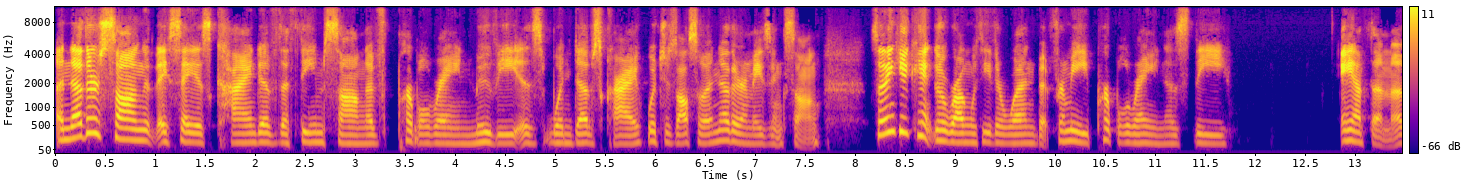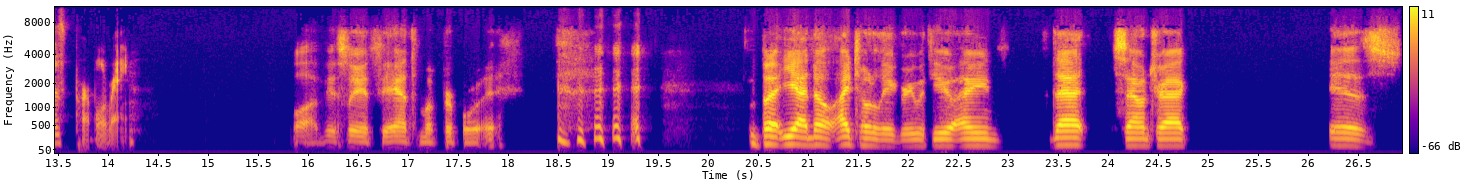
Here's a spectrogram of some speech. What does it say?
Another song that they say is kind of the theme song of Purple Rain movie is When Doves Cry, which is also another amazing song. So I think you can't go wrong with either one, but for me, Purple Rain is the anthem of Purple Rain. Well, obviously it's the anthem of Purple Rain. but yeah, no, I totally agree with you. I mean, that soundtrack is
